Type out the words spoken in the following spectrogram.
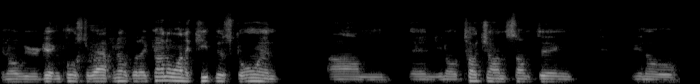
you know, we were getting close to wrapping up. But I kind of want to keep this going, um, and you know, touch on something. You know,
